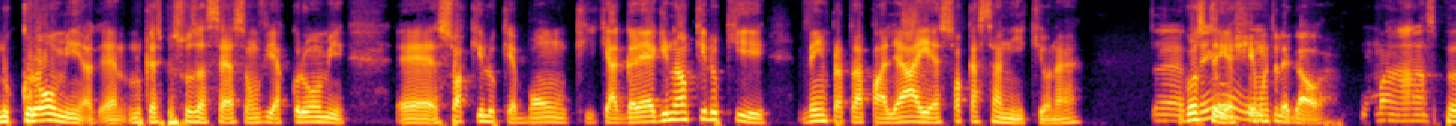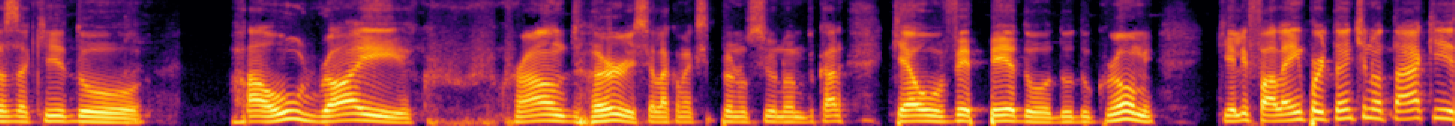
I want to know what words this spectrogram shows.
no Chrome, é, no que as pessoas acessam via Chrome, é, só aquilo que é bom, que, que agrega, e não aquilo que vem para atrapalhar e é só caça-níquel, né? É, Gostei, um, achei muito legal. Uma aspas aqui do Raul Roy Crown Her, sei lá como é que se pronuncia o nome do cara, que é o VP do, do, do Chrome, que ele fala: é importante notar que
